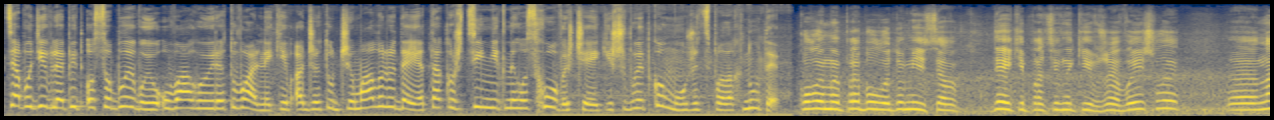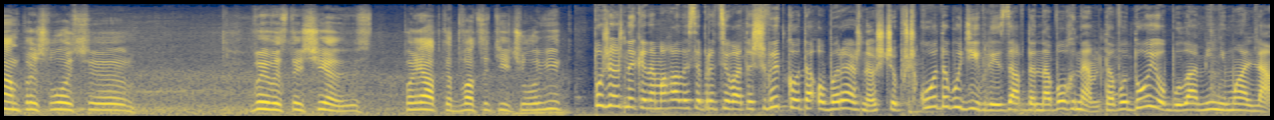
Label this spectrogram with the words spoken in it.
Ця будівля під особливою увагою рятувальників, адже тут чимало людей, а також цінні книгосховища, які швидко можуть спалахнути. Коли ми прибули до місця, деякі працівники вже вийшли. Е, Нам прийшлось е, вивезти ще порядка 20 чоловік. Пожежники намагалися працювати швидко та обережно, щоб шкода будівлі, завдана вогнем та водою, була мінімальна.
